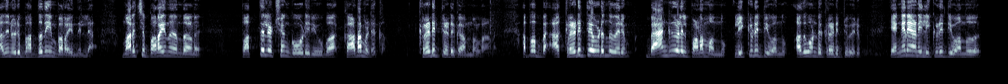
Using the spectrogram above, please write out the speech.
അതിനൊരു പദ്ധതിയും പറയുന്നില്ല. മറിച്ച് പറയുന്നത് എന്താണ്? പത്ത് ലക്ഷം കോടി രൂപ കടമെടുക്കാം. ക്രെഡിറ്റ് എടുക്കാം എന്നുള്ളതാണ്. അപ്പോൾ ക്രെഡിറ്റ് എവിടെ നിന്ന് വരും? ബാങ്കുകളിൽ പണം വന്നു. ലിക്വിഡിറ്റി വന്നു. അതുകൊണ്ട് ക്രെഡിറ്റ് വരും. എങ്ങനെയാണ് ഈ ലിക്വിഡിറ്റി വന്നത്?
